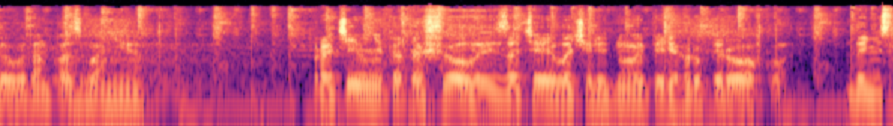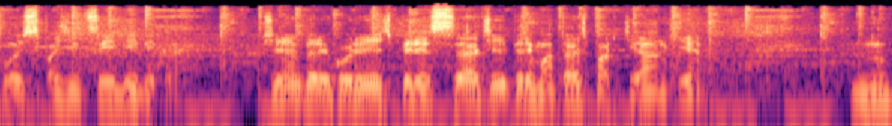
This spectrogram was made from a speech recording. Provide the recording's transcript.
Кто вы там по званию?» Противник отошел и затеял очередную перегруппировку, донеслось с позиции Бибика. Всем перекурить, перессать и перемотать портянки. «Ну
